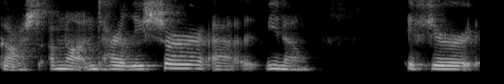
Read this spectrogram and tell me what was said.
gosh, I'm not entirely sure. Uh, you know, if you're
